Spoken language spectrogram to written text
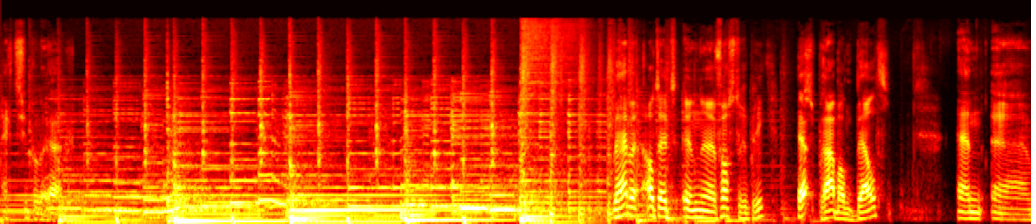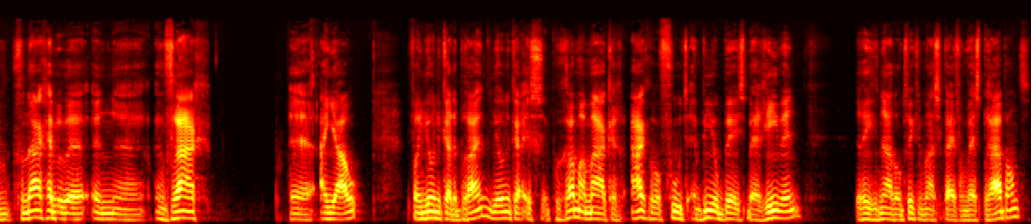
Echt superleuk. Ja. We hebben altijd een eh, vaste rubriek. Ja. Dat is Brabant belt. En eh, vandaag hebben we een, eh, een vraag eh, aan jou van Jonica de Bruin. Jonica is programmamaker agrofood en biobased bij Rewin, de regionale ontwikkelingsmaatschappij van West-Brabant.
